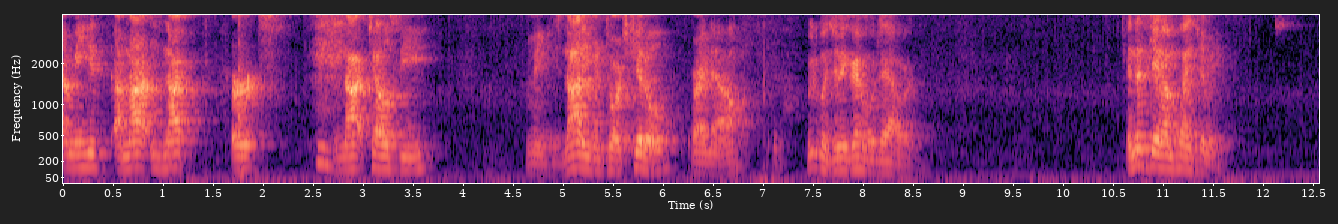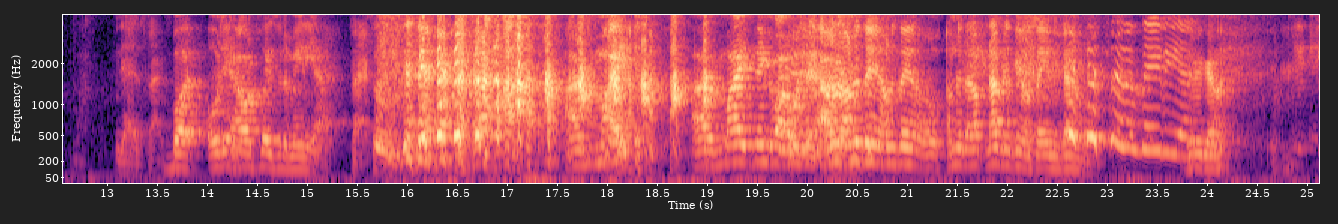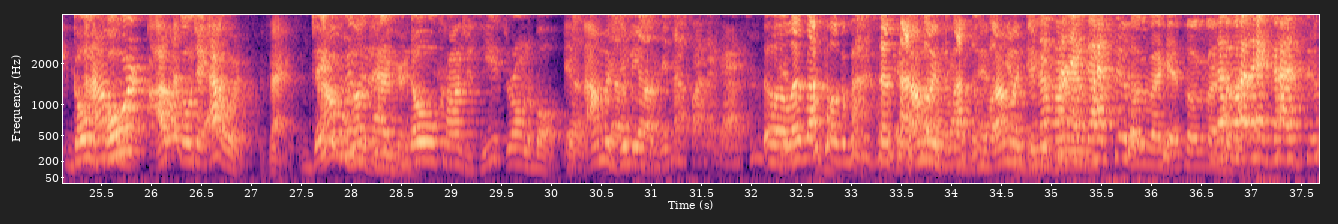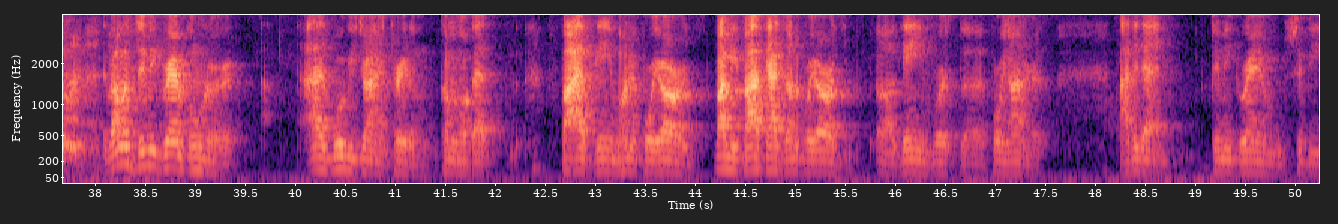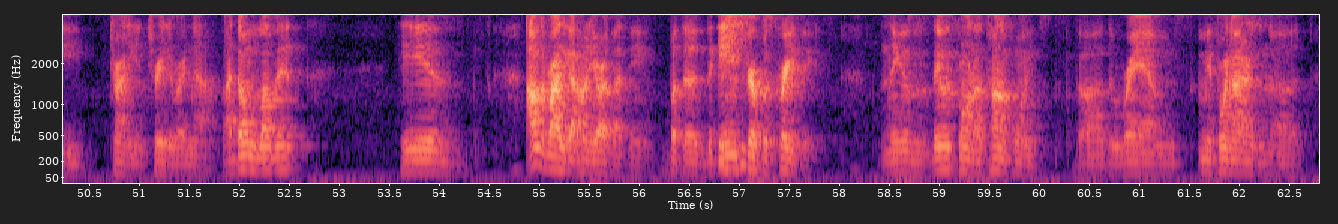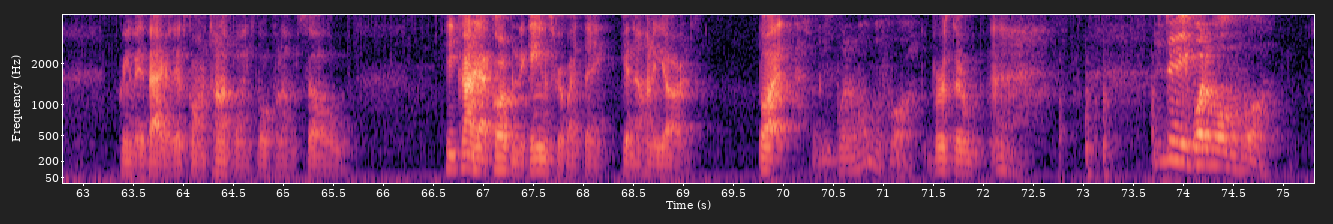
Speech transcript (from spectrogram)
I mean, he's I'm not he's not Ertz, not Kelce. I mean, he's not even George Kittle right now. we do Jimmy Graham or OJ Howard. In this game, I'm playing Jimmy, Yeah, it's facts. but OJ Howard plays with a maniac. Facts. I might I might think about OJ Howard. I'm just saying. I'm just saying. I'm just not for this game. I'm saying in general. Said a maniac. Jimmy Graham. Going I forward, I like OJ Howard. Facts. Jameis Winston has Graham. no conscience. He's throwing the ball. If I'm a yo, Jimmy- Yo, didn't I find that guy too? Oh, let's not talk about. Let's If not I'm talk a, about. if I'm a Didn't Jimmy I find that guy too? Talk about here. Talk Did I about. find that guy too? if I'm a Jimmy Graham owner, I will be trying to trade him. Coming off that five game, 104 yards. I mean, five catches, 104 yards uh, game versus the 49ers. I think that Jimmy Graham should be trying to get traded right now. I don't love it. He is. I was surprised he got 100 yards last game, but the, the game script was crazy. Niggas was, they was scoring a ton of points. Uh, the Rams, I mean 49ers and the Green Bay Packers, they scoring a ton of points, both of them. So he kind of got caught up in the game script, I think, getting 100 yards. But What you brought him over for? versus the What you think he brought him over for?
